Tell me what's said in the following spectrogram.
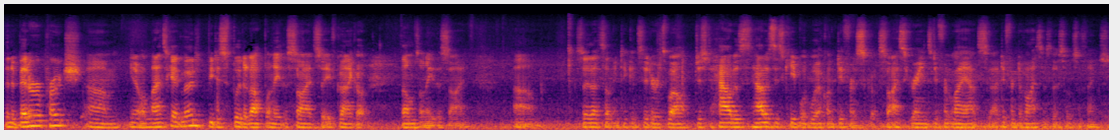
then a better approach, um, you know, in landscape mode would be to split it up on either side, so you've kind of got thumbs on either side. Um, so that's something to consider as well. Just how does how does this keyboard work on different size screens, different layouts, uh, different devices, those sorts of things.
